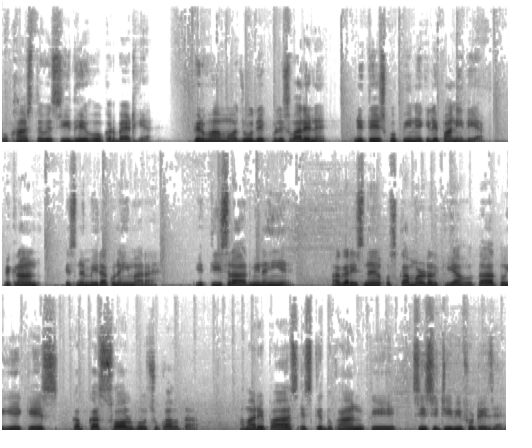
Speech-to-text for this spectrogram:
वो खांसते हुए सीधे होकर बैठ गया। फिर वहाँ मौजूद एक पुलिस वाले ने नितेश को पीने के लिए पानी दिया। विक्रांत, इसने मीरा को नहीं मारा है। ये तीसरा आदमी नहीं है। अगर इसने उसका मर्डर किया होता तो ये केस कब का सॉल्व हो चुका होता। हमारे पास इसके दुकान के सीसीटीवी फुटेज है।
